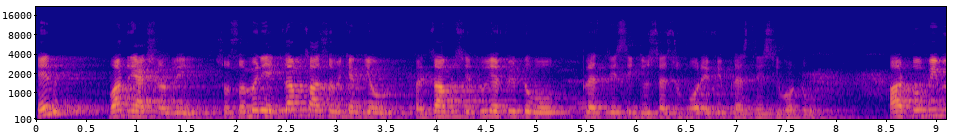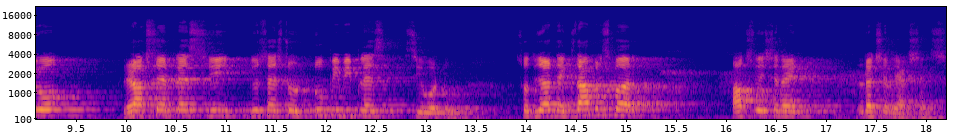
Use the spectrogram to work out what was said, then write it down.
in one reaction only. So, so many examples also we can give. For example, say 2Fe2O plus 3C gives us to 4Fe plus 3CO2 or 2PbO lead oxide plus 3 gives us to 2Pb plus CO2. So, these are the examples for oxidation and reduction reactions.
